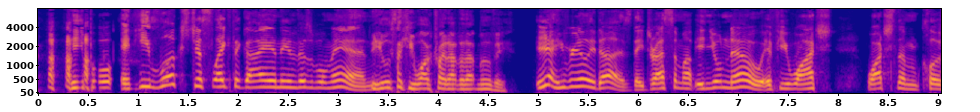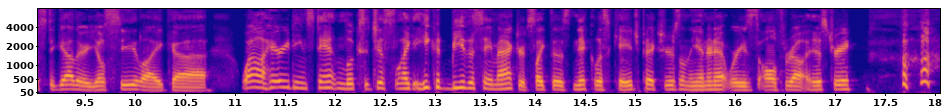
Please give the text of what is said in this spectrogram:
people, and he looks just like the guy in The Invisible Man. He looks like he walked right out of that movie. Yeah, he really does. They dress him up, and you'll know if you watch watch them close together. You'll see like, uh, wow, Harry Dean Stanton looks just like he could be the same actor. It's like those Nicolas Cage pictures on the internet where he's all throughout history.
